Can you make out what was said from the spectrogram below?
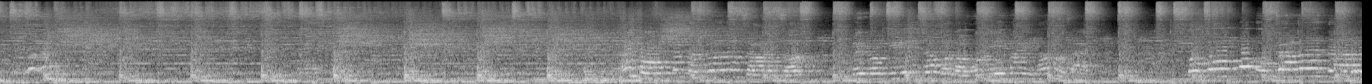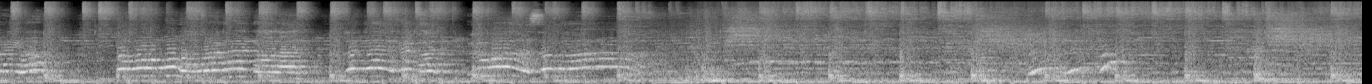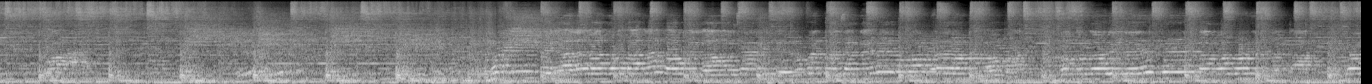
สเป็นคนนี้ชอบมาดอกคนนี้ไม่เท่าไหร่ตกลงว่าผมจะเลิ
